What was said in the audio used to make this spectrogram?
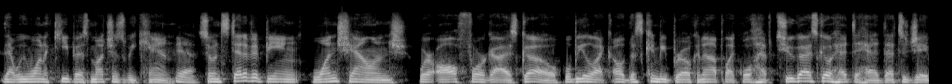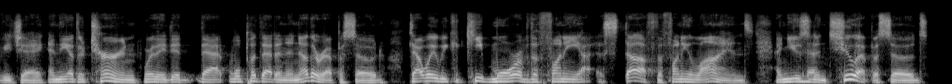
that we want to keep as much as we can. Yeah. So instead of it being one challenge where all four guys go, we'll be like, oh, this can be broken up. Like we'll have two guys go head to head. That's a JVJ. And the other turn where they did that, we'll put that in another episode. That way we could keep more of the funny uh, stuff, the funny lines, and use it in two episodes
